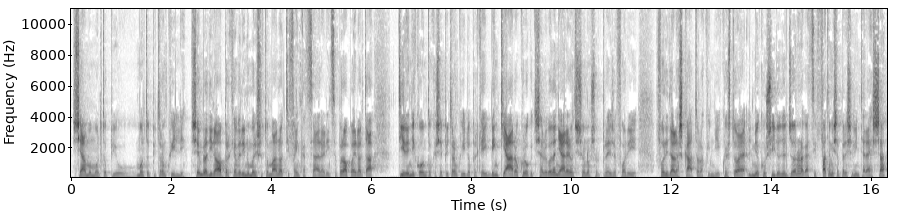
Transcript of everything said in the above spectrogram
siamo molto più, molto più tranquilli. Sembra di no perché avere i numeri sotto mano ti fa incazzare all'inizio, però poi in realtà ti rendi conto che sei più tranquillo perché hai ben chiaro quello che ti serve guadagnare non ci sono sorprese fuori, fuori dalla scatola. Quindi questo è il mio consiglio del giorno, ragazzi. Fatemi sapere se vi interessa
